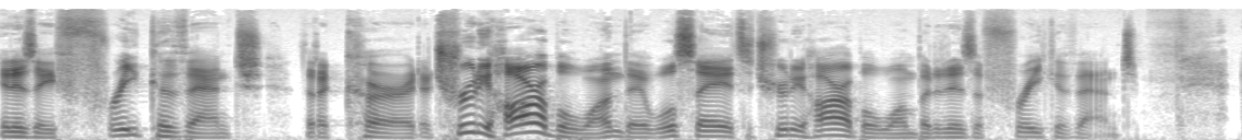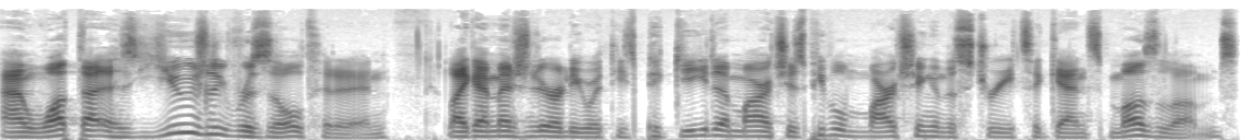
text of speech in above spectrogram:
It is a freak event that occurred, a truly horrible one. They will say it's a truly horrible one, but it is a freak event. And what that has usually resulted in, like I mentioned earlier, with these Pegida marches, people marching in the streets against Muslims,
